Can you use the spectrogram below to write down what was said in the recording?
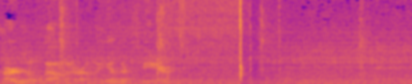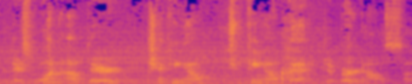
Cardinal down there on the other feeder. And there's one out there checking out checking out that uh, birdhouse on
